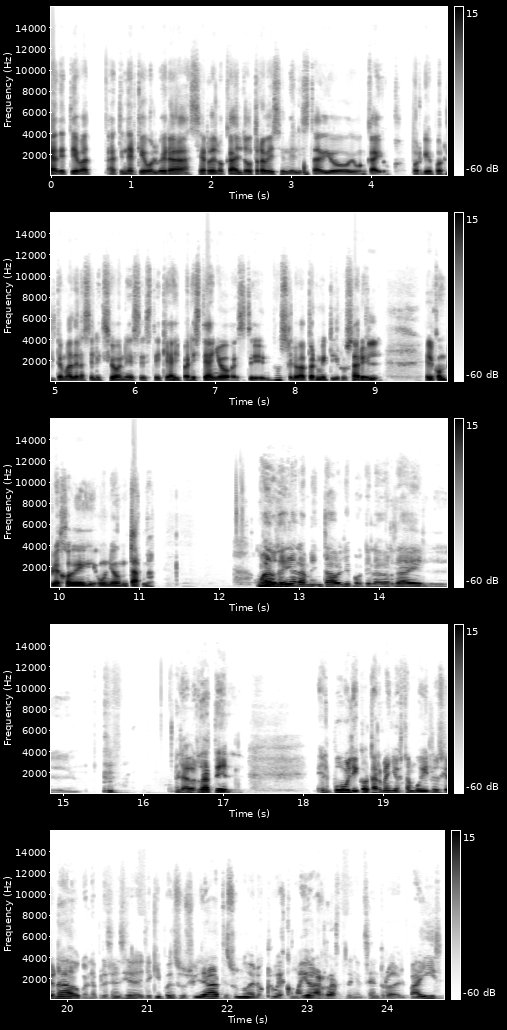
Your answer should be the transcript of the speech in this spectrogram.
ADT va a tener que volver a ser de local otra vez en el estadio de Huancayo, porque por el tema de las elecciones este, que hay para este año, este, no se le va a permitir usar el, el complejo de Unión Tarma. Bueno, sería lamentable porque la verdad el, la verdad el, el público tarmeño está muy ilusionado con la presencia del equipo en su ciudad, es uno de los clubes con mayor arrastre en el centro del país,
